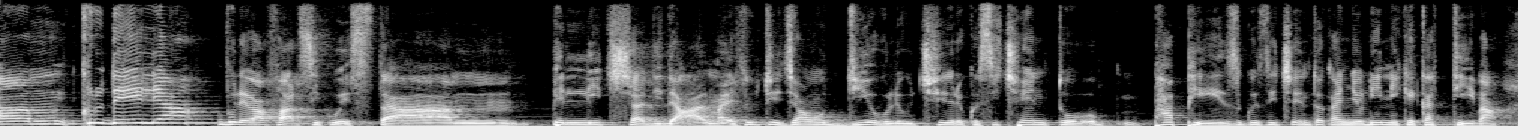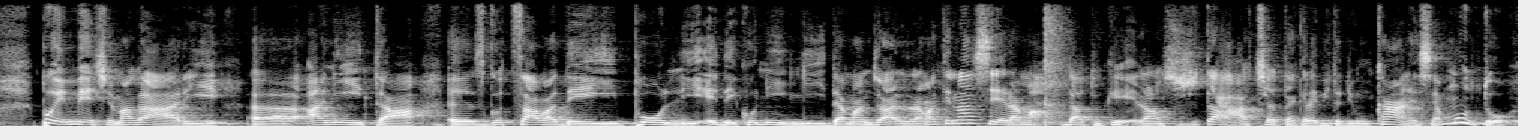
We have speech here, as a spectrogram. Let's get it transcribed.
um, Crudelia voleva farsi questa um, pelliccia di dalma e tutti diciamo, oddio, voleva uccidere questi 100 puppies, questi 100 cagnolini, che cattiva. Poi invece magari eh, Anita eh, sgozzava dei polli e dei conigli da mangiare dalla mattina alla sera, ma dato che la nostra società accetta che la vita di un cane sia molto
